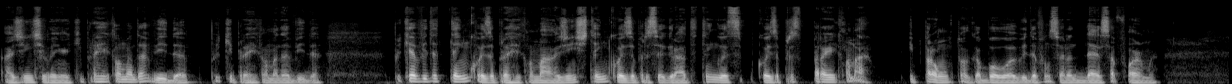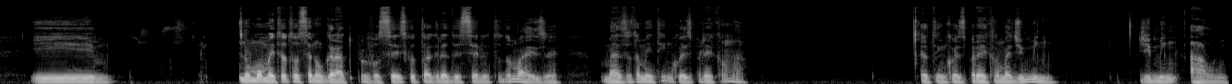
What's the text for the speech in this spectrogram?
a gente vem aqui para reclamar da vida. Por que para reclamar da vida? Porque a vida tem coisa para reclamar, a gente tem coisa para ser grato, tem coisa para reclamar. E pronto, acabou, a vida funciona dessa forma. E no momento eu tô sendo grato por vocês, que eu tô agradecendo e tudo mais, né? Mas eu também tenho coisa para reclamar. Eu tenho coisa para reclamar de mim. De mim, Alan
